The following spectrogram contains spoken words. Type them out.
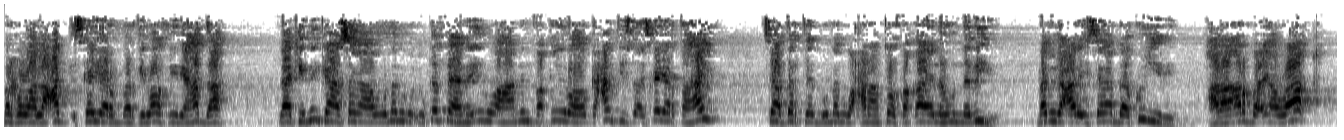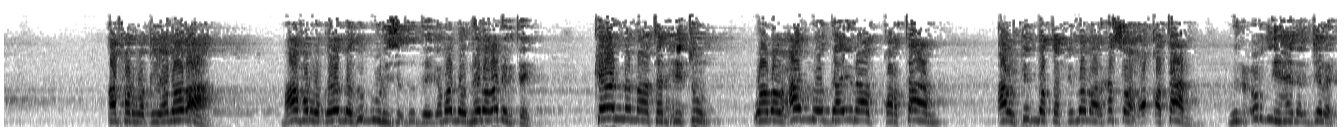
marka waa lacag iska yar markii loo fiiriya hadda laakiin ninka asaga uu nabigu wuxuu ka fahmay inuu ahaa nin faqiiraho gacantiisu iska yar tahay sidaas darteed buu nabigu canaanto faqaala lahu nabiyu nabiga calayh salaam baa ku yidhi calaa arbaci awaaq? Afar waqiyadood ah? Ma afar waqiyadood baad ku guurisatay gabadhood meel oga dhigtay? Kaanamaa tanxituun. Waaba waxaad moodaa inaad qortaan alfidata fidada aad ka soo xoqotaan min curdi hada aljabal.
